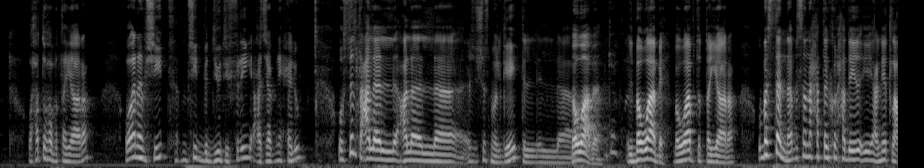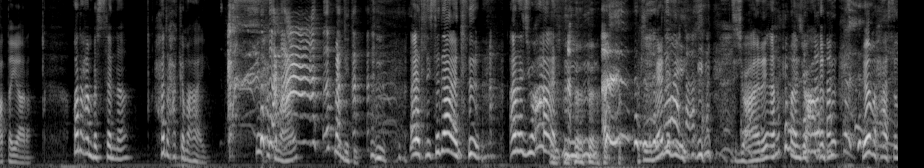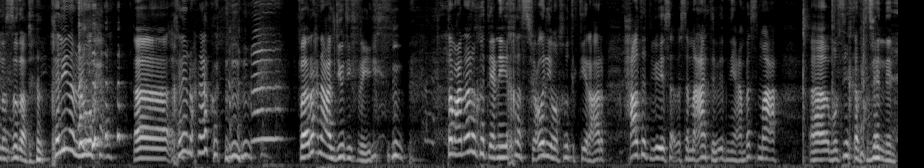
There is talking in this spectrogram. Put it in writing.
وحطوها بالطيارة. وأنا مشيت مشيت بال duty free عجبني حلو. وصلت على ال على ال شو اسمه ال gate ال ال بوابة. البوابة بوابة الطيارة. وبستنى بستنى حتى كل حدا يعني يطلع على الطيارة. وأنا عم بستنى حدا حكى معي مين حكى معي معدتي. قالت لي سداد أنا جوعانة. قلت لها معدتي. أنت جوعانة؟ أنا كمان جوعان. يا محاسن الصدف. خلينا نروح آه خلينا نروح ناكل. فرحنا على ال duty free. طبعا أنا كنت يعني خلص شعوري مبسوط كتير عارف؟ حاطط بس- سماعات بإذني عم بسمع آه موسيقى بتجنن.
